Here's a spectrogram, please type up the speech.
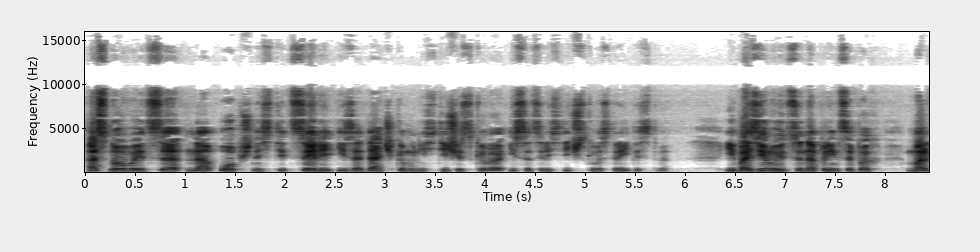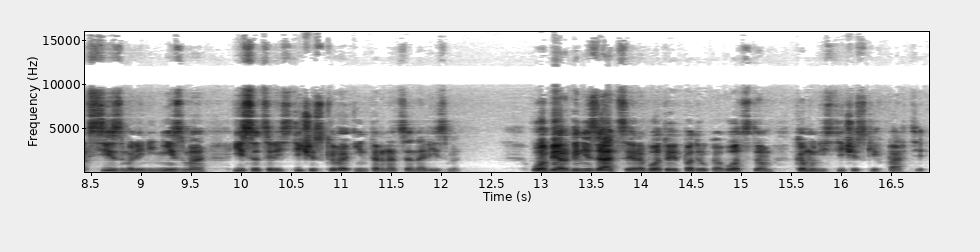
основывается на общности целей и задач коммунистического и социалистического строительства и базируется на принципах марксизма-ленинизма и социалистического интернационализма. Обе организации работают под руководством коммунистических партий.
